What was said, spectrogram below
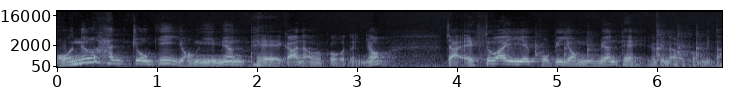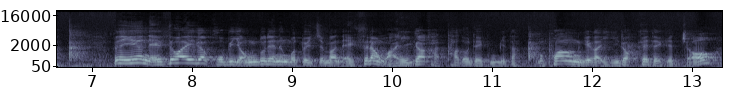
어느 한쪽이 0이면 대가 나올 거거든요. 자, xy의 곱이 0이면 대 이렇게 나올 겁니다. 근데 얘는 xy가 곱이 0도 되는 것도 있지만 x랑 y가 같아도 됩니다. 뭐 포항관계가 이렇게 되겠죠.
